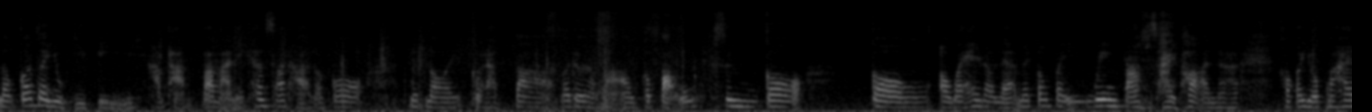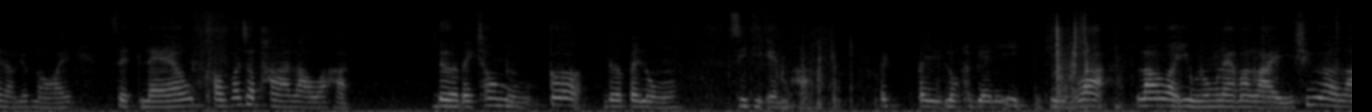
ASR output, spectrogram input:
แล้วก็จะอยู่กี่ปีคำถามประมาณนี้ขั้นสั้นค่ะแล้วก็เรียบร้อยก็ทับตา ก็เดินออกมาเอากระเป๋า ซึ่งก็กองเอาไว้ให้เราแล้ว ไม่ต้องไปวิ่งตามสายพานนะคะเขาก็ยกมาให้เราเรียบร้อย เสร็จแล้วเขาก็จะพาเราอะค่ะ เดินไปช่องหนึ่งก็เดินไปลง CTM ค่ะ ไปไปลงทะเบียนนี้อีกอีกทีหนึงว่าเราอะอยู่โรงแรมอะไรชื่ออะไร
